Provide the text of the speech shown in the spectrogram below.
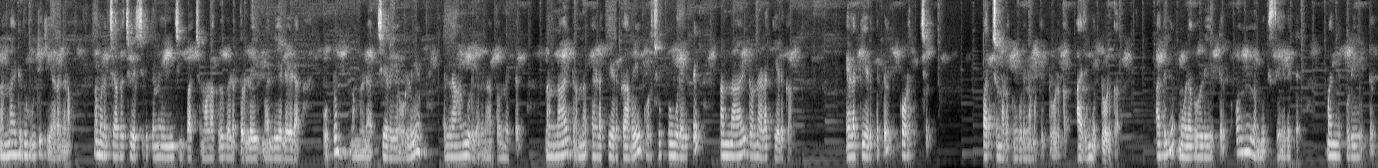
നന്നായിട്ട് ഇത് ഉരുക്കി ഇറങ്ങണം. നമ്മൾ ചതച്ച് വെച്ചിരിക്കുന്ന ഇഞ്ചി പച്ചമുളക് വെളുത്തുള്ളി മല്ലിയിലയുടെ കൂട്ടും നമ്മളുടെ ചെറിയ ഉള്ളിയും എല്ലാം കൂടി അതിനകത്തൊന്നിട്ട് നന്നായിട്ടൊന്ന് ഇളക്കിയെടുക്കാവേ കുറച്ച് ഉപ്പും കൂടെ ഇട്ട് നന്നായിട്ടൊന്ന് ഇളക്കിയെടുക്കാം. ഇളക്കിയെടുത്തിട്ട് കുറച്ച് പച്ചമുളകും കൂടി നമുക്ക് ഇട്ട് കൊടുക്കാം. അരിഞ്ഞിട്ട് കൊടുക്കാം. അതിന് മുളക് പൊടി ഇട്ട് ഒന്ന് മിക്സ് ചെയ്തിട്ട് മഞ്ഞൾപ്പൊടി ഇട്ട്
